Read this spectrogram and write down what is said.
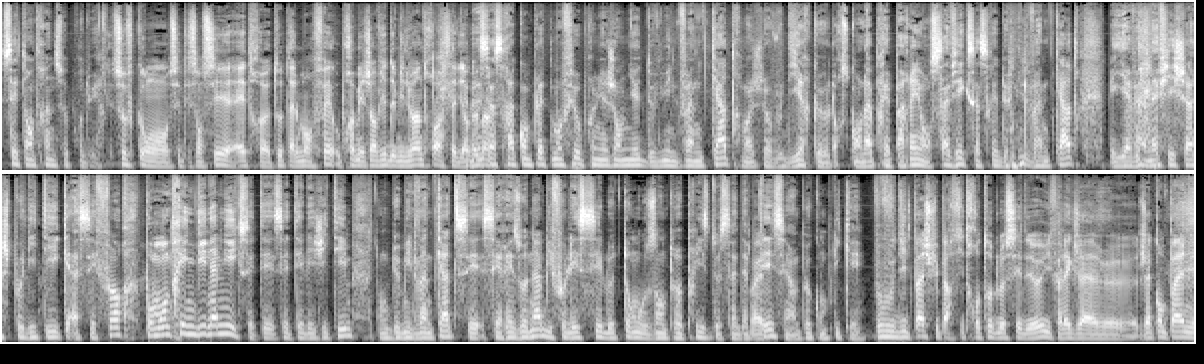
c'est en train de se produire. Sauf qu'on c'était censé être totalement fait au 1er janvier 2023, c'est-à-dire Eh ben, demain. ça sera complètement fait au 1er janvier 2024. Moi, je dois vous dire que lorsqu'on l'a préparé, on savait que ça serait 2024, mais il y avait un affichage politique assez fort pour montrer une dynamique. C'était, c'était légitime. Donc 2024, c'est, c'est raisonnable. Il faut laisser le temps aux entreprises de s'adapter. Ouais. C'est un peu compliqué. Vous vous dites pas, je suis parti trop tôt de l'OCDE, il fallait que j'accompagne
